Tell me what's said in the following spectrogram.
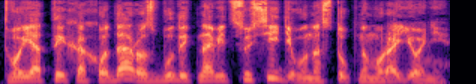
Твоя тиха хода розбудить навіть сусідів у наступному районі.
